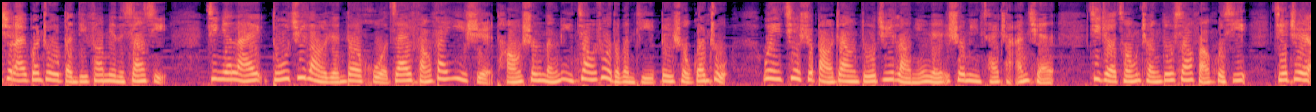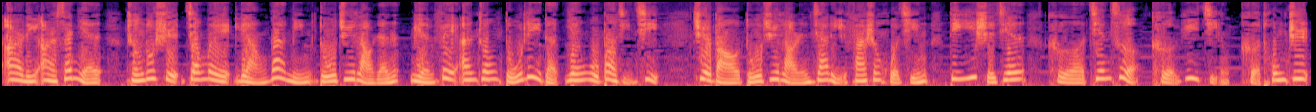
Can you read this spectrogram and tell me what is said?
继续来关注本地方面的消息。近年来，独居老人的火灾防范意识、逃生能力较弱的问题备受关注。为切实保障独居老年人生命财产安全，记者从成都消防获悉，截至二零二三年，成都市将为两万名独居老人免费安装独立的烟雾报警器，确保独居老人家里发生火情第一时间可监测、可预警、可通知，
